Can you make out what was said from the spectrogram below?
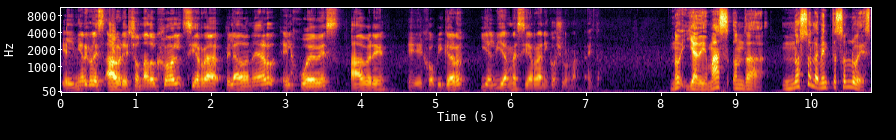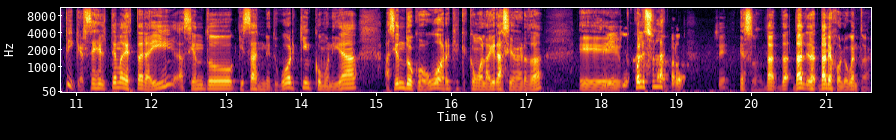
El miércoles abre John Maddock Hall, cierra Pelado Nerd. El jueves abre eh, Picker y el viernes cierra Nico Schurman. Ahí está. No, y además, onda, no solamente son los speakers, es el tema de estar ahí haciendo quizás networking, comunidad, haciendo cowork, que es como la gracia, ¿verdad? Eh, ¿Cuáles son las... Perdón, sí. Eso, dale, dale, Jolo, cuéntame.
